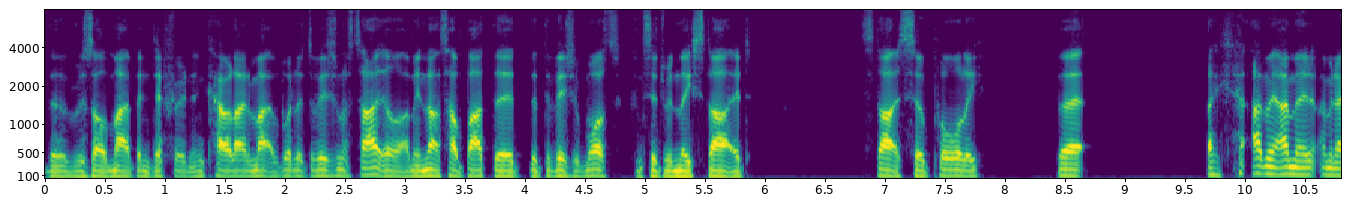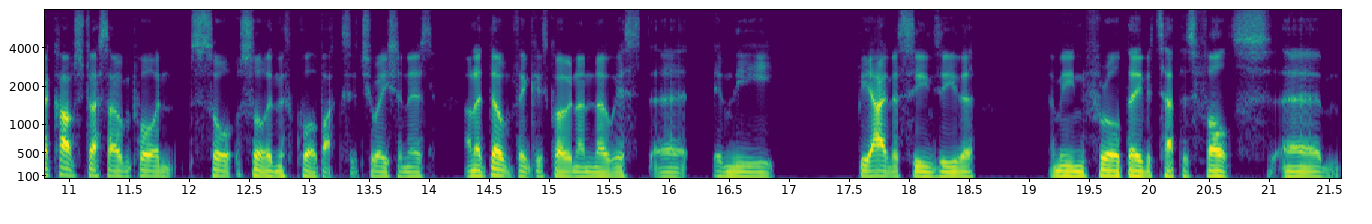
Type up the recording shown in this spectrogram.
the result might have been different, and Carolina might have won a divisional title. I mean, that's how bad the, the division was, considering they started started so poorly. But like, I mean, I mean, I mean, I can't stress how important sort sorting this quarterback situation is, and I don't think it's going unnoticed uh, in the behind the scenes either. I mean, for all David Tepper's faults, um,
